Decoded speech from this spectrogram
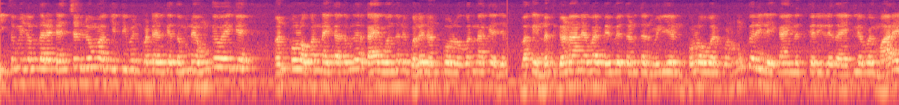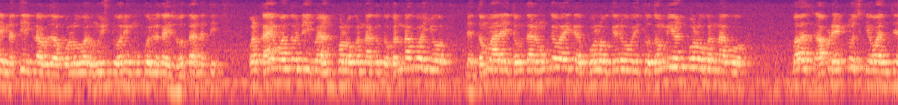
એ તમે તમારે ટેન્શન લો માં, કીર્તિબેન પટેલ, કે તમને શું કહેવાય કે અનફોલો કરી નાખ્યા. તમને કાંઈ વાંધો નહીં, ભલે અનફોલો કરી નાખે છે. બાકી નથી ઘણાને ભાઈ બે બે, ત્રણ ત્રણ મિલિયન ફોલોવર પણ હું કરી લઈ, કાંઈ નથી કરી લેતા. એટલે ભાઈ મારે નથી એટલા બધા ફોલોવર હું સ્ટોરી મૂકો એટલે કાંઈ જોતા નથી. પણ કાંઈ વાંધો નહીં, ભાઈ અનફોલો કરી નાખો તો કરી નાખો જો ને તમારે તમારે શું કહેવાય કે ફોલો કર્યો હોય તો તમે અનફોલો કરી નાખો. બસ, આપણે એટલું જ કહેવાનું છે.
